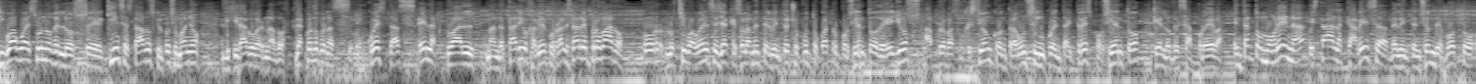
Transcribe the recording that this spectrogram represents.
Chihuahua es uno de los 15 estados que el próximo año elegirá gobernador. De acuerdo con las encuestas, el actual mandatario, Javier Corral, está reprobado por los chihuahuenses, ya que solamente el 28.4% de ellos aprueba su gestión contra un 53% que lo desaprueba. En tanto, Morena está a la cabeza de la intención de voto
